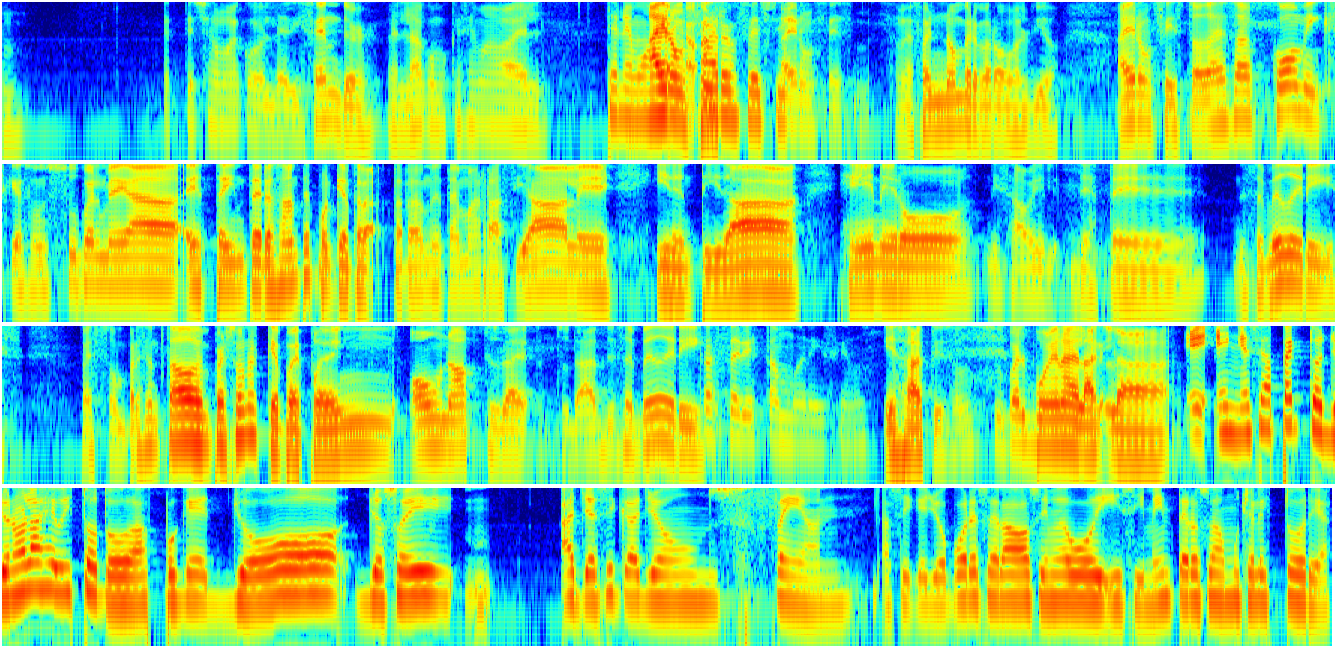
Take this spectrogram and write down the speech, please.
este chamaco, el de Defender, ¿verdad? ¿Cómo es que se llamaba él? Tenemos Iron a- Fist. Iron Fist, sí. Iron Fist. Se me fue el nombre, pero volvió. Iron Fist. Todas esas cómics que son súper mega este, interesantes porque tra- tratan de temas raciales, identidad, género, disabil- de este, disabilities. Pues son presentados en personas que pues pueden own up to that, to that disability. Esas series están buenísimas. Exacto, y son súper buenas. La, la- Eh, En ese aspecto yo no las he visto todas porque yo, yo soy a Jessica Jones fan, así que yo por ese lado sí me voy y sí me interesa mucho la historia.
